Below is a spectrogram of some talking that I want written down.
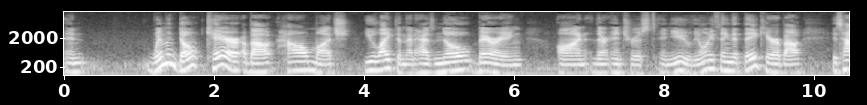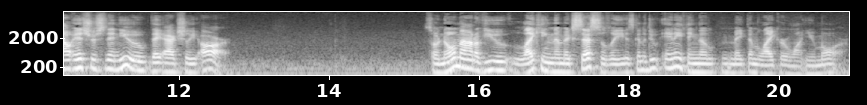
And women don't care about how much you like them. That has no bearing on their interest in you. The only thing that they care about is how interested in you they actually are. So, no amount of you liking them excessively is going to do anything to make them like or want you more.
